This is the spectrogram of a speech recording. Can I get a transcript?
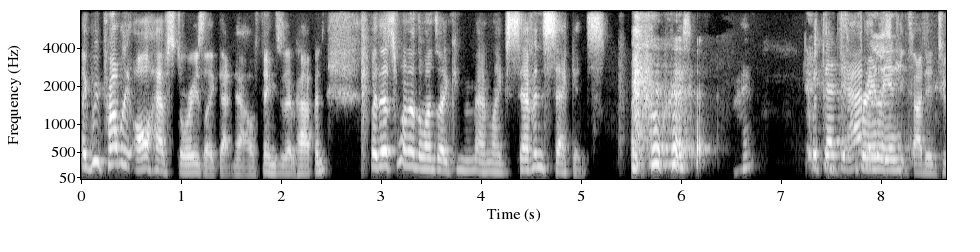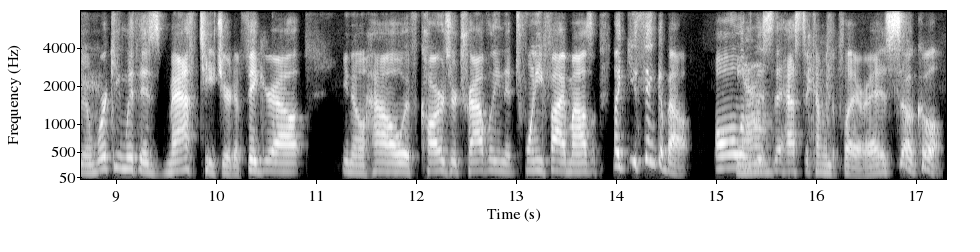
Like we probably all have stories like that now, things that have happened. But that's one of the ones like I'm like seven seconds. right? But the that's data brilliant. got into and working with his math teacher to figure out you know how if cars are traveling at 25 miles like you think about all yeah. of this that has to come into play right it's so cool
